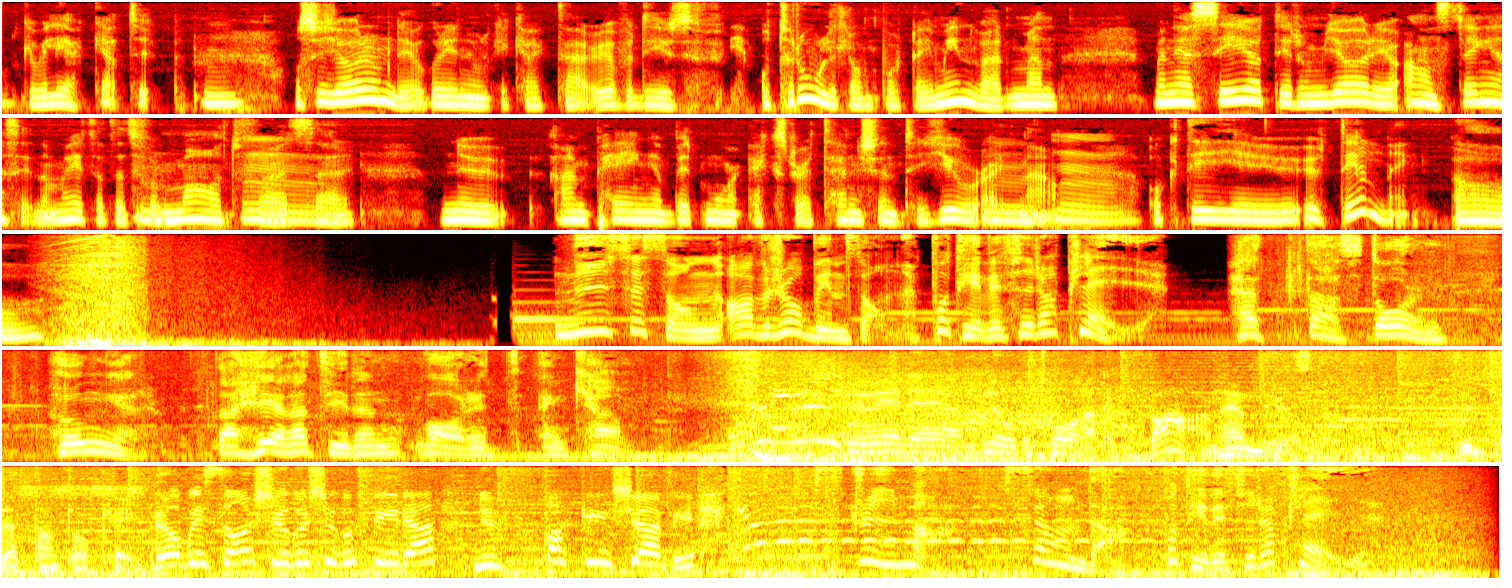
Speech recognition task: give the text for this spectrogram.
ska vi leka? typ. Och så gör de det och går in i olika karaktärer. Det är ju otroligt långt borta i min värld. Men, men jag ser ju att det de gör är att anstränga sig. De har hittat ett format för att så här, nu, I'm paying a bit more extra attention to you right now. Och det ger ju utdelning. Ja. Ny säsong av Robinson på TV4 Play. Hetta, storm, hunger. Det har hela tiden varit en kamp. Nu är det blod och tårar. liksom. Fan händer just nu. Det. är Detta är inte okej. Robinson 2024, nu fucking kör vi! Streama söndag på TV4 Play.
